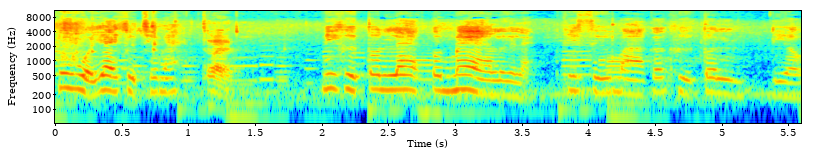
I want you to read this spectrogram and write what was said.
คือหัวใหญ่สุดใช่ไหมใช่ นี่คือต้นแรกต้นแม่เลยแหละ ที่ซื้อมาก็คือต้นเดียว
